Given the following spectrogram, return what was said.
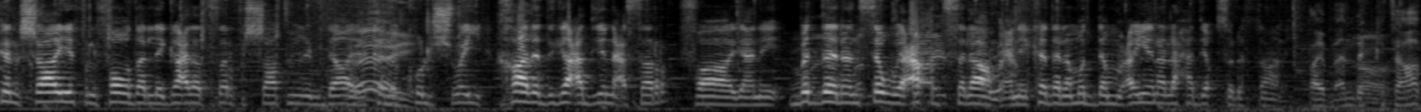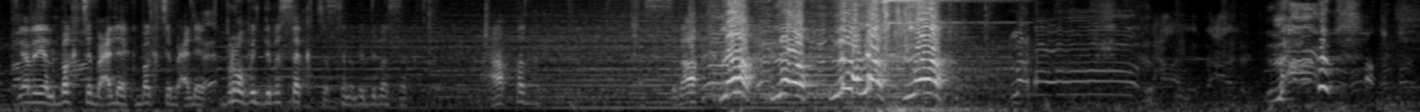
كنت شايف الفوضى اللي قاعدة تصير في الشاطئ من البداية كذا كل شوي. خالد قاعد ينعسر فيعني بدنا نسوي عقد سلام يعني كذا لمدة معينة لا حد يقصد الثاني. طيب عندك كتاب؟ يلا يلا بكتب عليك بكتب عليك. bro بدي بس اكتب أنا بدي بس اكتب عقد السلام. لا لا لا لا لا!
